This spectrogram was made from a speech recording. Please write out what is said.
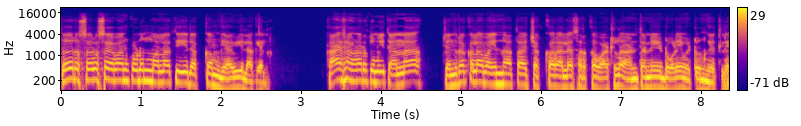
तर सरसाहेबांकडून मला ती रक्कम घ्यावी लागेल. काय सांगणार तुम्ही त्यांना? चंद्रकलाबाईंना आता चक्कर आल्यासारखं वाटलं आणि त्यांनी डोळे मिटून घेतले.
